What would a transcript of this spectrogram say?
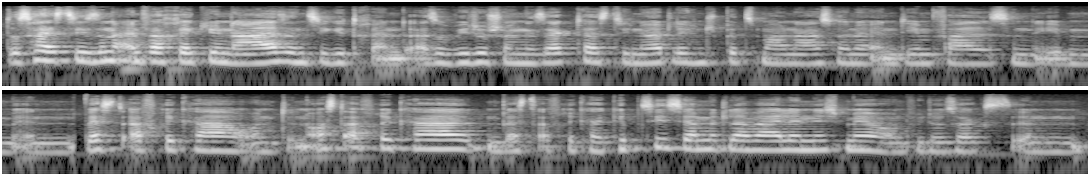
Das heißt, sie sind einfach regional, sind sie getrennt. Also wie du schon gesagt hast, die nördlichen Spitzmaulnashörner in dem Fall sind eben in Westafrika und in Ostafrika. In Westafrika gibt es ja mittlerweile nicht mehr und wie du sagst, in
